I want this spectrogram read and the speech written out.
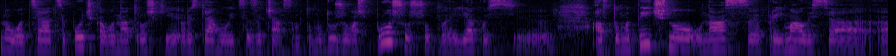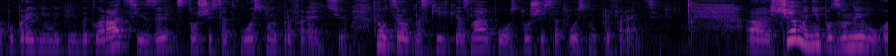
ну, ця цепочка вона трошки розтягується за часом. Тому дуже вас прошу, щоб якось автоматично у нас приймалися попередні митні декларації з 168 преференцією. Ну, це от наскільки я знаю по 168 преференції. Е, Ще мені подзвонив е,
